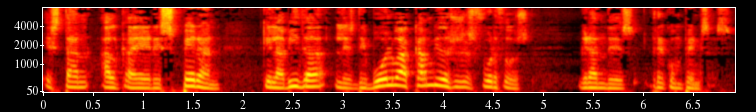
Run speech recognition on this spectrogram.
están al caer, esperan que la vida les devuelva a cambio de sus esfuerzos grandes recompensas.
